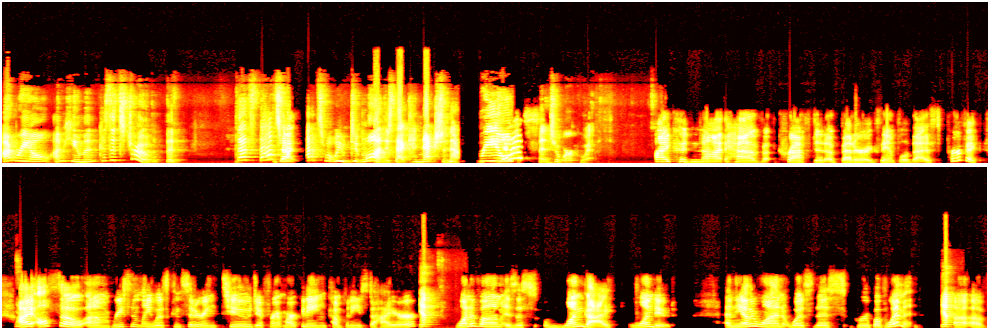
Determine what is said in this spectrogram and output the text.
I'm real, I'm human, because it's true. That that's that's That- what that's what we do want is that connection, that real Yes. to work with. I could not have crafted a better example of that. It's perfect. Yeah. I also um, recently was considering two different marketing companies to hire. Yep. One of them is this one guy, one dude, and the other one was this group of women. Yep. Uh, of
